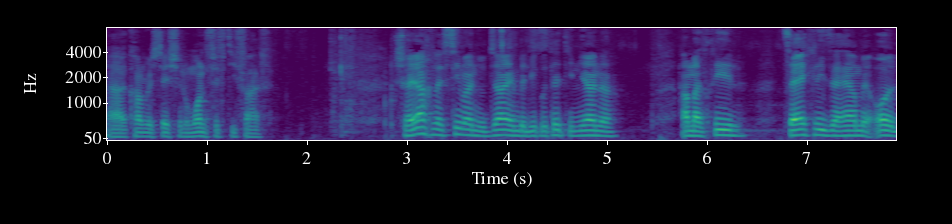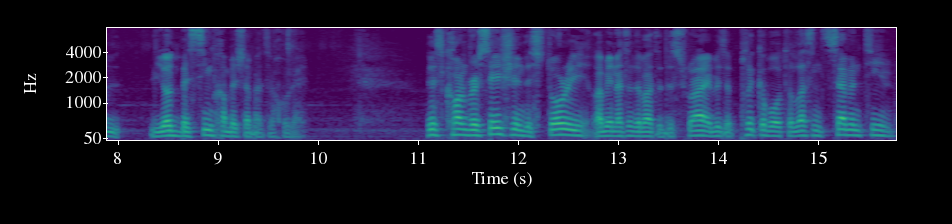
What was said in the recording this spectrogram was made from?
uh, conversation 155. This conversation, this story Rabbi Nathan is about to describe is applicable to lesson 17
